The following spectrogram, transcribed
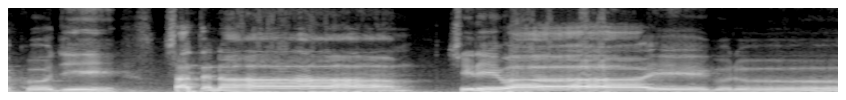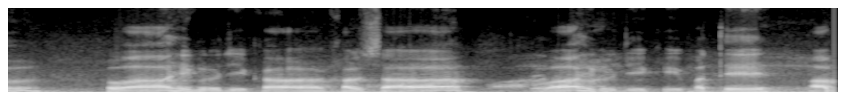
ਆਖੋ ਜੀ। ਸਤਨਾਮ ਸ੍ਰੀ ਵਾਹਿਗੁਰੂ। ਵਾਹਿਗੁਰੂ ਜੀ ਕਾ ਖਾਲਸਾ। ਵਾਹਿਗੁਰੂ ਜੀ ਕੀ ਫਤਿਹ। ਅਬ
